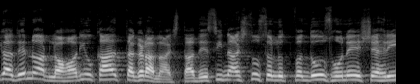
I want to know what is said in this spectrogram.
का दिन और लाहौरियों का तगड़ा नाश्ता। देसी नाश्तों से लुत्फानंदोज होने शहरी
